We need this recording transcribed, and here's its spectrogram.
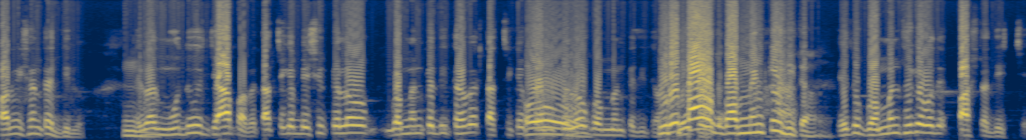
পারমিশনটা দিল। এবার মধু যা পাবে তার থেকে বেশি পেলেও গভর্নমেন্টকে দিতে হবে তার থেকে কম। পেলেও গভর্নমেন্টকে দিতে হবে। পুরোটা গভর্নমেন্টকেই হ্যাঁ। দিতে হবে। যেহেতু গভর্নমেন্ট থেকে ওদের পাসটা দিচ্ছে।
